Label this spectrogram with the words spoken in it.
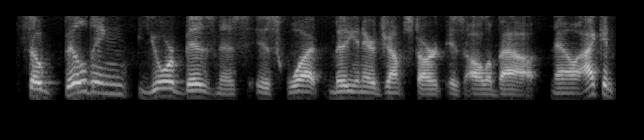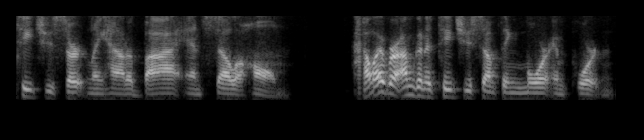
So, building your business is what Millionaire Jumpstart is all about. Now, I can teach you certainly how to buy and sell a home. However, I'm going to teach you something more important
